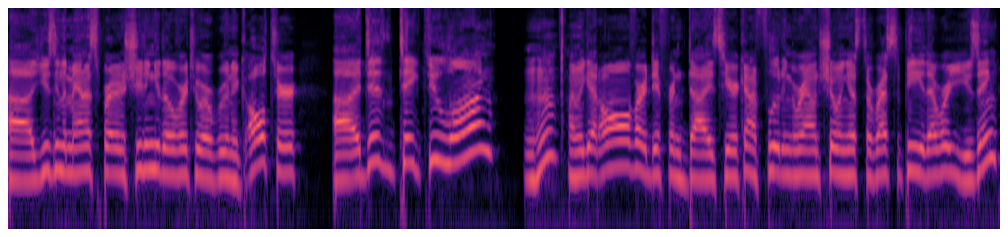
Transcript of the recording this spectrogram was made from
uh, using the mana spreader and shooting it over to our runic altar. Uh, it didn't take too long. Mm-hmm. And we got all of our different dyes here kind of floating around showing us the recipe that we're using.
